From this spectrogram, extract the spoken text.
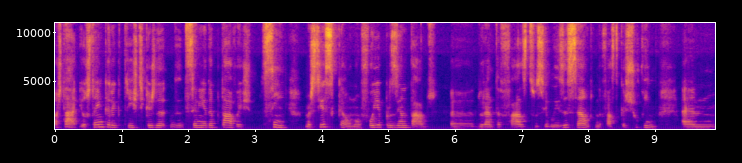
está, eles têm características de, de, de serem adaptáveis, sim, mas se esse cão não foi apresentado uh, durante a fase de sociabilização, na fase de cachorrinho, um,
